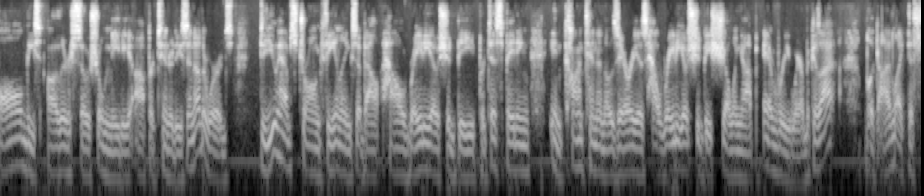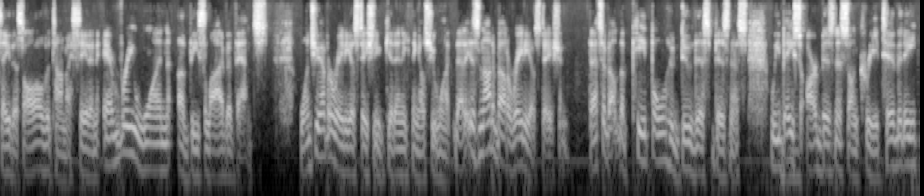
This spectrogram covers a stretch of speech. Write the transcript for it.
all these other social media opportunities. In other words, do you have strong feelings about how radio should be participating in content in those areas, how radio should be showing up everywhere? Because I look, I like to say this all the time. I say it in every one of these live events. Once you have a radio station, you get anything else you want. That is not about a radio station. That's about the people who do this business. We mm-hmm. base our business on creativity,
